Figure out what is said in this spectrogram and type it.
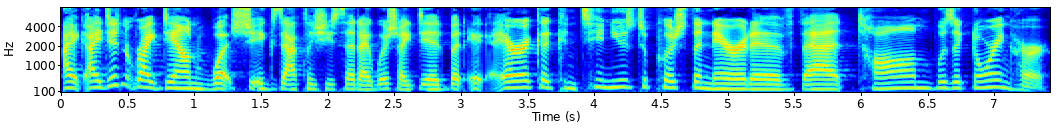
I, I didn't write down what she exactly she said. I wish I did, but Erika continues to push the narrative that Tom was ignoring her.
